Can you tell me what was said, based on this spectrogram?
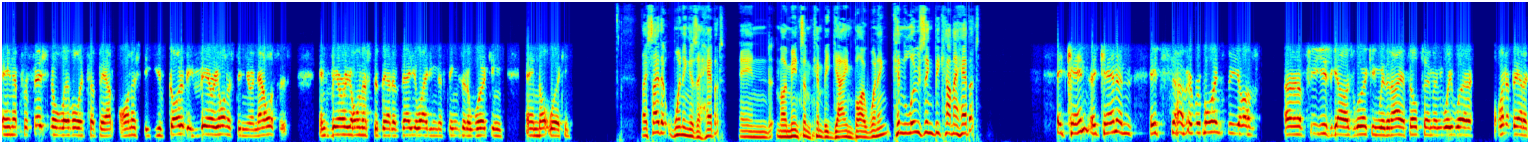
and at professional level, it's about honesty. You've got to be very honest in your analysis and very honest about evaluating the things that are working and not working. They say that winning is a habit and momentum can be gained by winning. Can losing become a habit? It can, it can, and it's uh, it reminds me of uh, a few years ago I was working with an AFL team and we were on about a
